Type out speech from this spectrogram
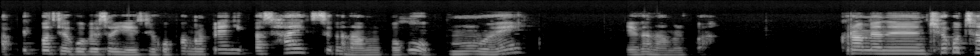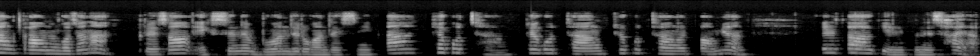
앞에 거 제곱에서 얘 제곱한 걸 빼니까 4x가 남을 거고 분모에 얘가 남을 거야. 그러면은 최고차항 따오는 거잖아. 그래서 x는 무한대로 간다 했으니까 최고차항, 최고차항, 최고차항을 따오면 1 더하기 1분의 4야.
